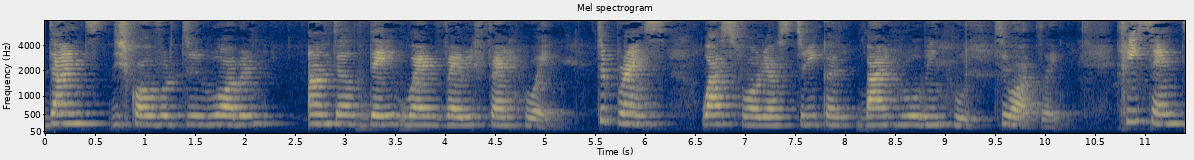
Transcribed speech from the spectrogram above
didn't discover the robber until they were very far away. The prince was furious stricken by Robin Hood too hotly. He sent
